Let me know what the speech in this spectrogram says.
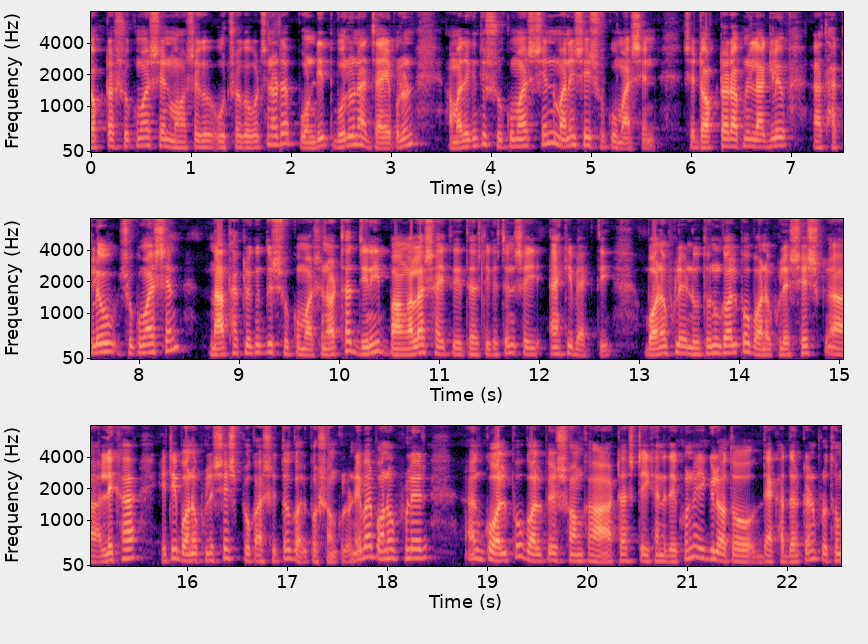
ডক্টর সুকুমার সেন মহাশয়কে উৎসর্গ করছেন। অর্থাৎ পণ্ডিত বলুন আর যাই বলুন, আমাদের কিন্তু সুকুমার সেন মানে সেই সুকুমার সেন। সে ডক্টর আপনি লাগলেও থাকলেও সুকুমার সেন, না থাকলেও কিন্তু সুকুমার সেন। অর্থাৎ যিনি বাংলা সাহিত্যের ইতিহাস লিখেছেন সেই একই ব্যক্তি। বনফুলের নতুন গল্প, বনফুলের শেষ লেখা, এটি বনফুলের শেষ প্রকাশিত গল্প সংকলন। এবার বনফুলের গল্প, গল্পের সংখ্যা আঠাশটা এখানে দেখুন। এইগুলো অত দেখা দরকার। প্রথম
